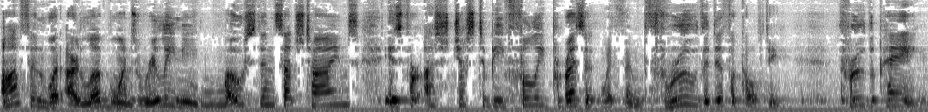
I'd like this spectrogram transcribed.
often what our loved ones really need most in such times is for us just to be fully present with them through the difficulty, through the pain.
